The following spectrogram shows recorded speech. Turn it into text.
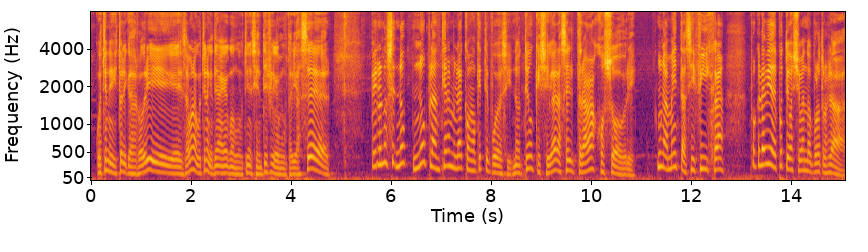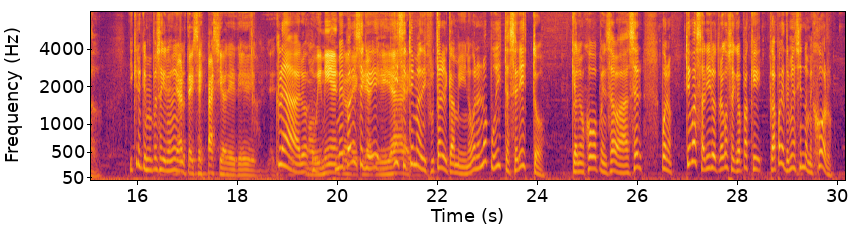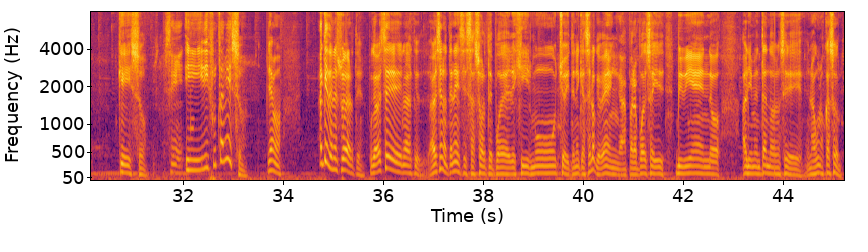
Cuestiones históricas de Rodríguez, algunas cuestiones que tengan que ver con cuestiones científicas que me gustaría hacer. Pero no sé, no, no planteármela como, ¿qué te puedo decir? No, tengo que llegar a hacer el trabajo sobre una meta así fija, porque la vida después te va llevando por otros lados. Y creo que me pasa que... lo- Darte ese espacio de, de- Claro, movimiento, me parece que ese tema de disfrutar el camino, bueno, no pudiste hacer esto que a lo mejor vos pensabas hacer, bueno, te va a salir otra cosa que capaz que capaz que termina siendo mejor que eso. Sí. Y disfrutar eso. Digamos, hay que tener suerte, porque a veces a veces no tenés esa suerte de poder elegir mucho y tener que hacer lo que venga para poder seguir viviendo, alimentando, no sé, en algunos casos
